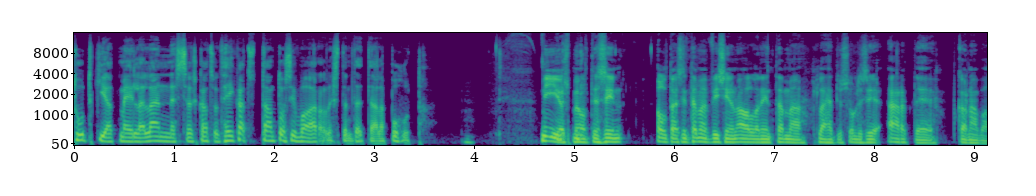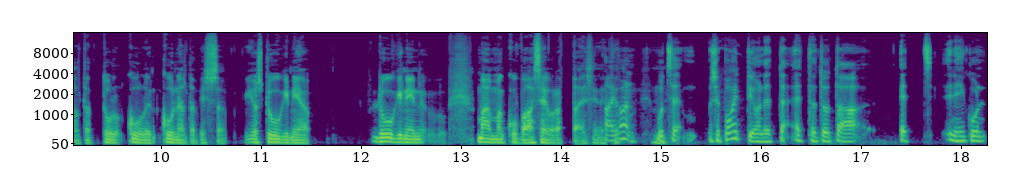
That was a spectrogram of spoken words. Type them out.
tutkijat meillä lännessä, jos katsovat, että hei katsotaan tosi vaarallista, mitä täällä puhutaan. Niin, jos me oltaisiin, oltaisiin tämän vision alla, niin tämä lähetys olisi RT-kanavalta kuunneltavissa, jos Duginia Duginin maailmankuvaa seurattaisiin. Aivan, että, mutta se, se pointti on, että, että, tota, että niin kuin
